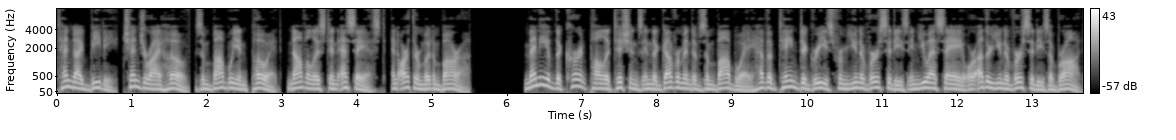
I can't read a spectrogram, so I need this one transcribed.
Tendai Biti, Chenjerai Hove, Zimbabwean poet, novelist and essayist, and Arthur Mutambara. Many of the current politicians in the government of Zimbabwe have obtained degrees from universities in USA or other universities abroad.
